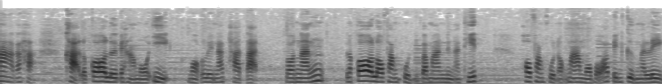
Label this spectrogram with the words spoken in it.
มากอะค่ะ ค่ะแล้วก็เลยไปหาหมออีก หมอก็เลยนัดผ่าตัด ตอนนั้นแล้วก็รอฟังผลอีกประมาณหนึ่งอาทิตย์ พอฟังผลออกมาหมอบอกว่าเป็นกึ่งมะเร็ง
